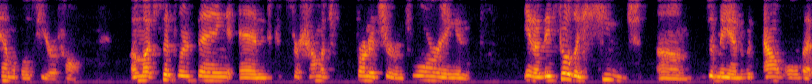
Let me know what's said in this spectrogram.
chemicals here at home. A much simpler thing, and consider how much furniture and flooring, and you know, they filled a huge um, demand without all that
